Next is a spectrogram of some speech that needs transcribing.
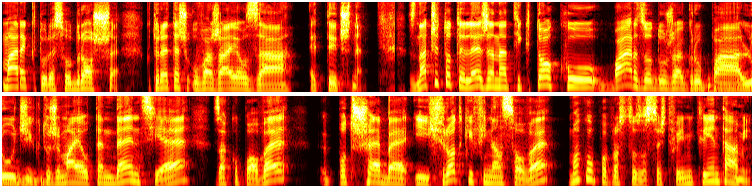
marek, które są droższe, które też uważają za etyczne. Znaczy to tyle, że na TikToku bardzo duża grupa ludzi, którzy mają tendencje zakupowe, potrzebę i środki finansowe mogą po prostu zostać Twoimi klientami.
